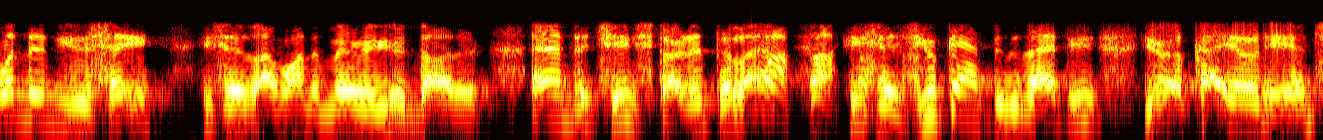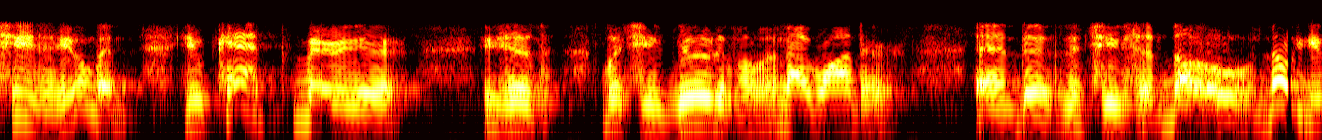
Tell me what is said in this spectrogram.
what did you say? He says, I want to marry your daughter. And the chief started to laugh. he says, You can't do that. You, you're a coyote and she's a human. You can't marry her. He says, But she's beautiful and I want her. And uh, the chief said, No, no, you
